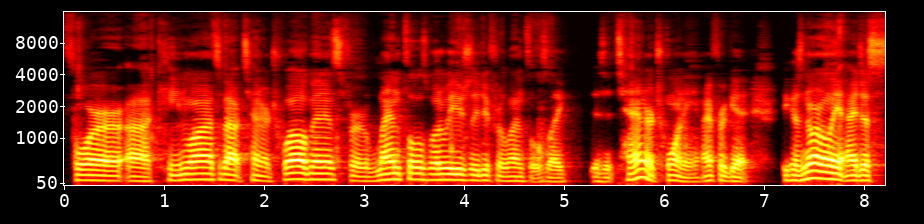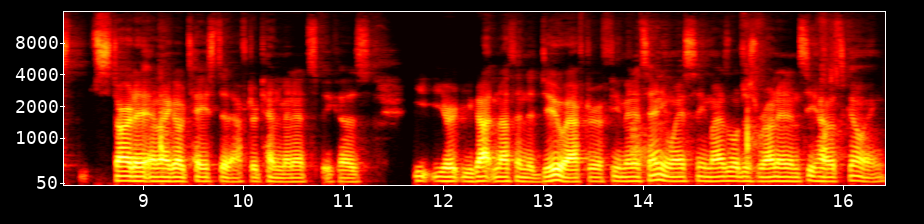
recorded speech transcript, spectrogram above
For uh, quinoa, it's about 10 or 12 minutes. For lentils, what do we usually do for lentils? Like, is it 10 or 20? I forget. Because normally I just start it and I go taste it after 10 minutes because you're, you got nothing to do after a few minutes anyway, so you might as well just run it and see how it's going.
